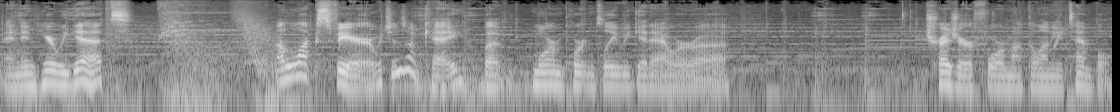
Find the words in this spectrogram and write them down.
And in here we get a Lux Sphere, which is okay, but more importantly, we get our uh, treasure for Macalania Temple.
